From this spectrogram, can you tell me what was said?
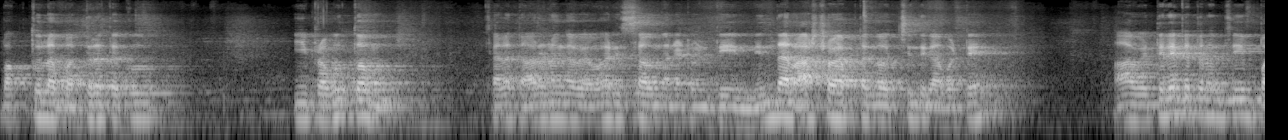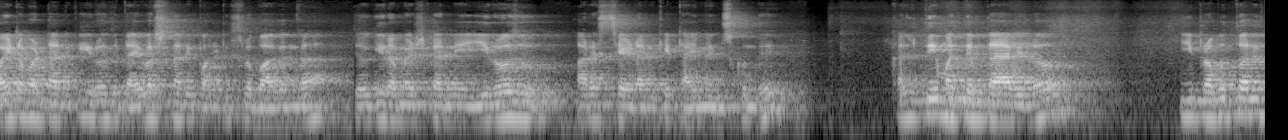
భక్తుల భద్రతకు ఈ ప్రభుత్వం చాలా దారుణంగా వ్యవహరిస్తూ ఉందనేటువంటి నింద రాష్ట్ర వ్యాప్తంగా వచ్చింది కాబట్టి ఆ వ్యతిరేకత నుంచి బయటపడడానికి ఈరోజు డైవర్షనరీ పాలిటిక్స్లో భాగంగా జోగి రమేష్ గారిని ఈరోజు అరెస్ట్ చేయడానికి టైం ఎంచుకుంది. కల్తీ మద్యం తయారీలో ఈ ప్రభుత్వానికి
